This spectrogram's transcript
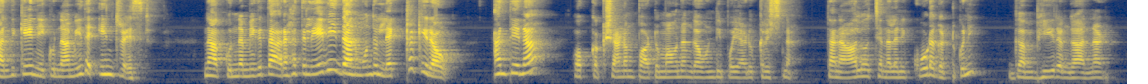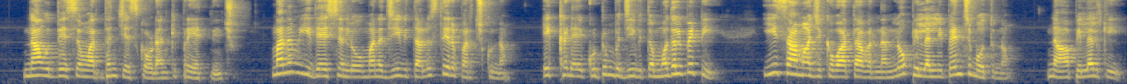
అందుకే నీకు నా మీద ఇంట్రెస్ట్. నాకున్న మిగతా అర్హతలేవీ దాని ముందు లెక్కకి రావు. అంతేనా? ఒక్క క్షణం పాటు మౌనంగా ఉండిపోయాడు కృష్ణ. తన ఆలోచనలని కూడగట్టుకుని గంభీరంగా అన్నాడు. నా ఉద్దేశం అర్థం చేసుకోవడానికి ప్రయత్నించు. మనం ఈ దేశంలో మన జీవితాలు స్థిరపరచుకున్నాం. ఇక్కడే కుటుంబ జీవితం మొదలుపెట్టి ఈ సామాజిక వాతావరణంలో పిల్లల్ని పెంచబోతున్నాం. నా పిల్లలకి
